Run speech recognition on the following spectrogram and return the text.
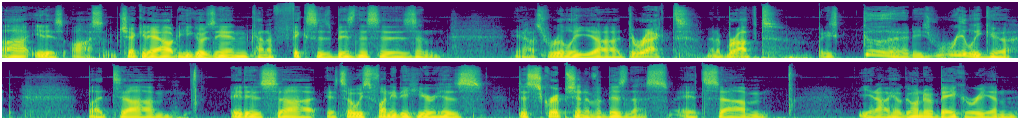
uh, it is awesome. Check it out. He goes in, kind of fixes businesses, and you know, it's really uh, direct and abrupt, but he's good. He's really good. But um, it is uh, it's always funny to hear his description of a business. It's um, you know he'll go into a bakery and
